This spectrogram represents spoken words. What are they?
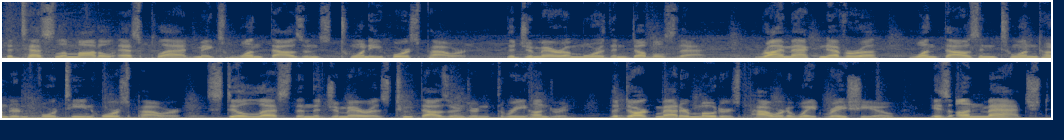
The Tesla Model S Plaid makes 1,020 horsepower, the Gemera more than doubles that. Rimac Nevera, 1,214 horsepower, still less than the Gemera's 2,300. The dark matter motor's power-to-weight ratio is unmatched,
